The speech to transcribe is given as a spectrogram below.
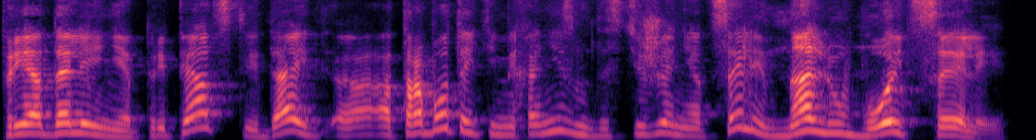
преодоления препятствий, да, а, отработайте механизм достижения цели на любой цели.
